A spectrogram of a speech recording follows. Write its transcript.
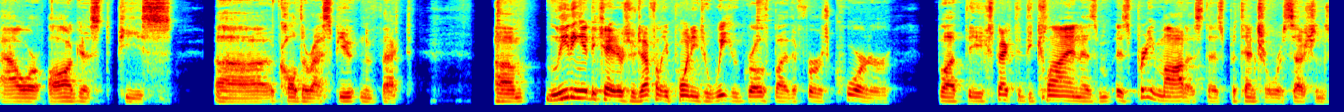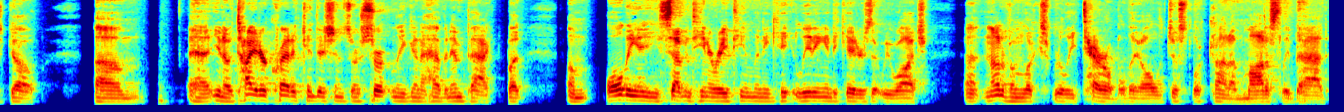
our August piece uh, called The Rasputin Effect. Um, leading indicators are definitely pointing to weaker growth by the first quarter, but the expected decline is is pretty modest as potential recessions go. Um, uh, you know, tighter credit conditions are certainly going to have an impact, but um, all the 17 or 18 leading indicators that we watch, uh, none of them looks really terrible. They all just look kind of modestly bad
